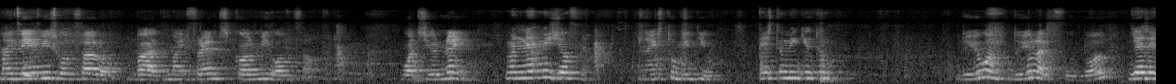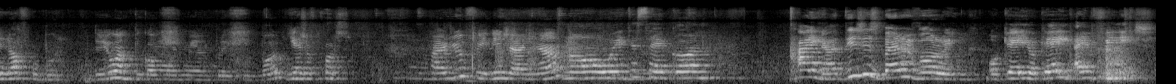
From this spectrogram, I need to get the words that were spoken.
My name is Gonzalo, but my friends call me Gonza. What's your name? My name is Jofre. Nice to meet you. Nice to meet you too. Do you want do you like football? Yes, I love football. Do you want to come with me and play football? Yes, of course. Are you finished, Aina? No, wait a second. Aina, this is very boring. Okay, okay, I'm finished.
